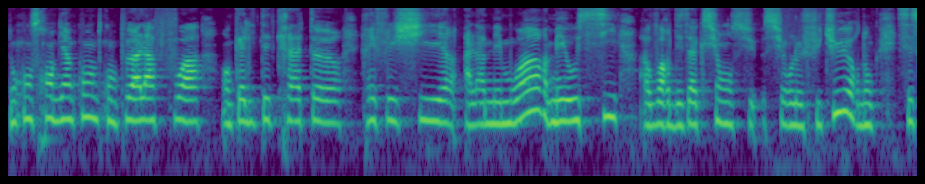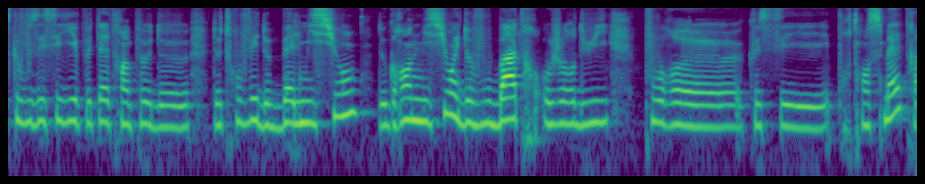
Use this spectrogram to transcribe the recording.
Donc on se rend bien compte qu'on peut à la fois, en qualité de créateur, réfléchir à la mémoire, mais aussi avoir des actions sur le futur. Donc c'est ce que vous essayez peut-être un peu de, trouver de belles missions, de grandes missions, et de vous battre aujourd'hui pour, euh, que c'est pour transmettre.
